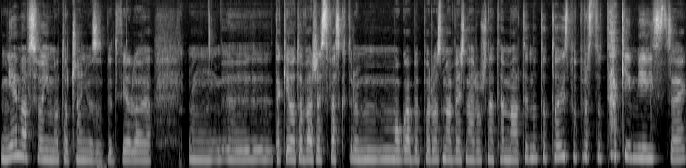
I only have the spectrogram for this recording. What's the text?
nie ma w swoim otoczeniu zbyt wiele y, takiego towarzystwa, z którym mogłaby porozmawiać na różne tematy, no to to jest po prostu takie miejsce,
